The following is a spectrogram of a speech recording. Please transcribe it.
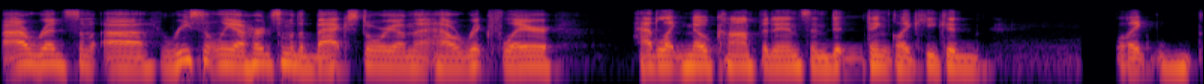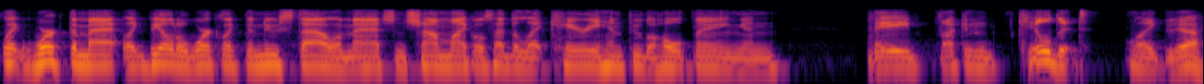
I read some uh recently, I heard some of the backstory on that how Ric Flair had like no confidence and didn't think like he could like like work the mat like be able to work like the new style of match, and Shawn Michaels had to like carry him through the whole thing, and they fucking killed it. Like yeah,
